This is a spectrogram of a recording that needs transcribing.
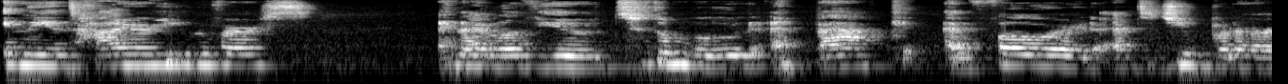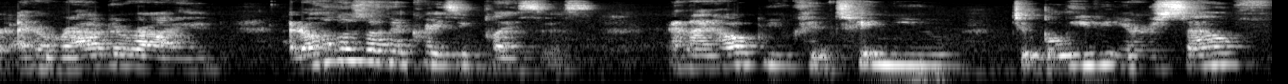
in the entire universe. And I love you to the moon and back and forward and to Jupiter and around Orion and all those other crazy places. And I hope you continue to believe in yourself,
